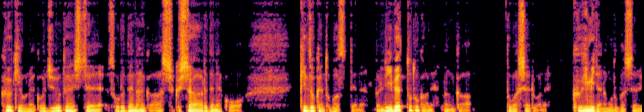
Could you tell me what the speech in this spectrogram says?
空気をね、こう充填して、それでなんか圧縮したあれでね、こう、金属片飛ばすってね、リベットとかね、なんか飛ばしたりとかね、釘みたいなもの飛ばしたりっ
